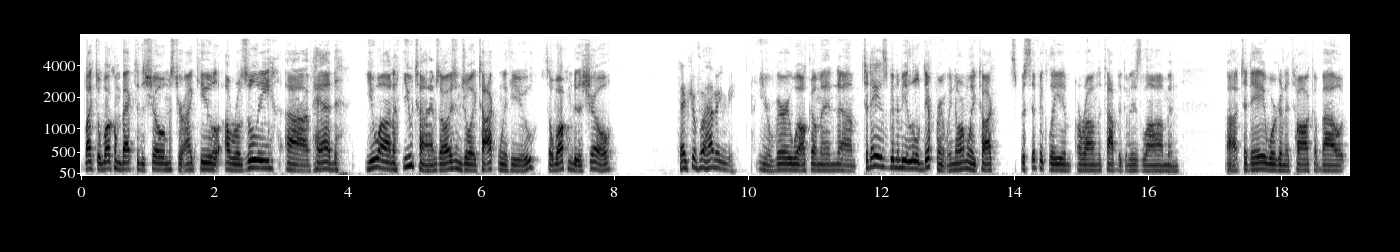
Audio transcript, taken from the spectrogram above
I'd like to welcome back to the show Mr. IQ Al-Rassooli. Uh, I've had you on a few times. I always enjoy talking with you. So welcome to the show. Thank you for having me. You're very welcome. And uh, today is going to be a little different. We normally talk specifically around the topic of Islam, and uh, today we're going to talk about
